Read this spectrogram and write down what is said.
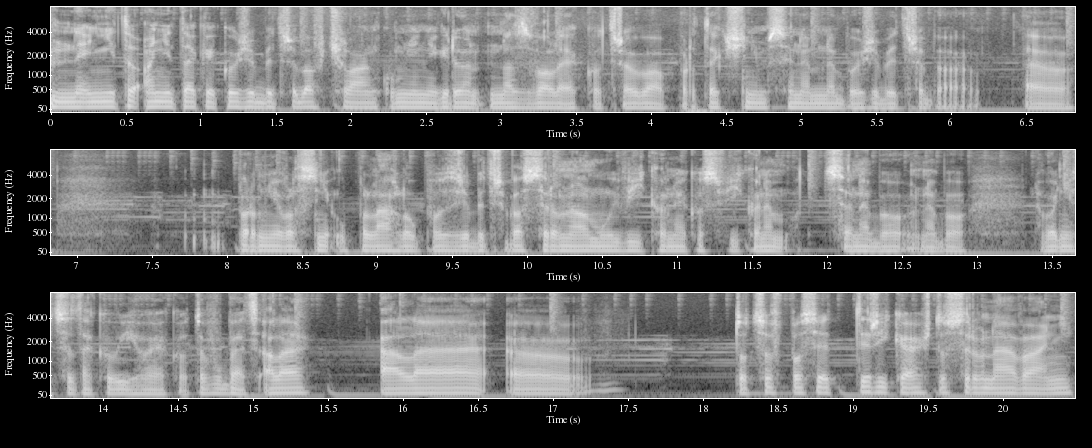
Není to ani tak, jako že by třeba v článku mě někdo nazval jako třeba protekčním synem, nebo že by třeba uh, pro mě vlastně úplná hloupost, že by třeba srovnal můj výkon jako s výkonem otce nebo, nebo, nebo něco takového, jako to vůbec, ale, ale uh, to, co v podstatě ty říkáš, to srovnávání,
